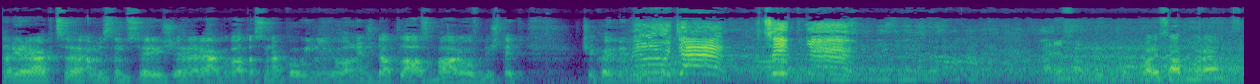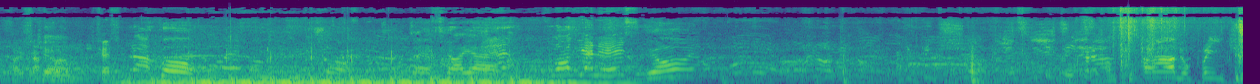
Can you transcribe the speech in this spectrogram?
tady reakce a myslím si, že reagovat asi na koho jiného než Datla s Bárou, když teď čekají mi Miluji tě! Chcípni! 50 50 hore? 50 Čeho? korun. Čes. Brácho! Co? To je frajer. Vlog Janis! Jo? A do pryč.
